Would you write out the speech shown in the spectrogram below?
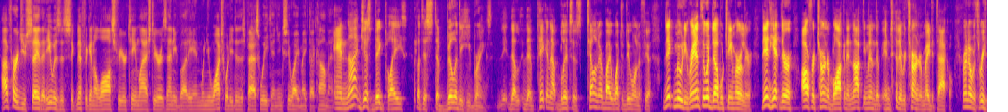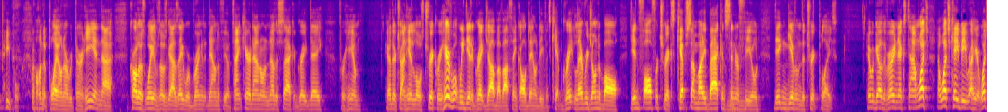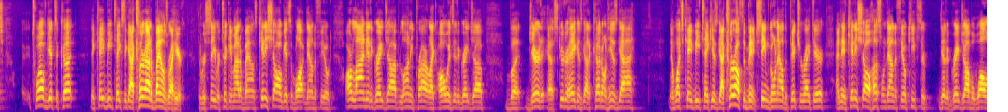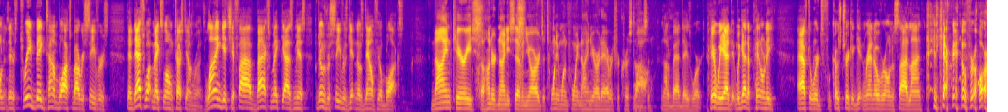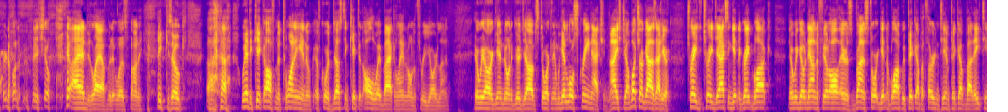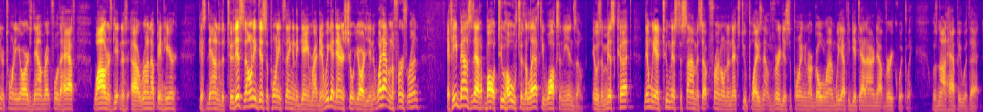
I've heard you say that he was as significant a loss for your team last year as anybody, and when you watch what he did this past weekend, you can see why you make that comment. And not just big plays, but the stability he brings. The, the, the, picking up blitzes, telling everybody what to do on the field. Nick Moody ran through a double team earlier, then hit their off returner block and then knocked him in the, into the returner made the tackle. Ran over three people on the play on our return. He and uh, Carlos Williams, those guys, they were bringing it down the field. Tank Carradine on another sack, a great day for him. Here they're trying to hit a little trickery. Here's what we did a great job of, I think, all down defense. Kept great leverage on the ball, didn't fall for tricks, kept somebody back in center mm-hmm. field, didn't give them the trick plays. Here we go. The very next time, watch now. Watch KB right here. Watch, 12 gets a cut, then KB takes the guy clear out of bounds right here. The receiver took him out of bounds. Kenny Shaw gets a block down the field. Our line did a great job. Lonnie Pryor, like always, did a great job. But Jared uh, Scooter Haggins got a cut on his guy. Now watch KB take his guy clear off the bench. See him going out of the picture right there. And then Kenny Shaw hustling down the field, keeps the, did a great job of walling it. There's three big time blocks by receivers. That that's what makes long touchdown runs. Line gets you five, backs make guys miss, but those receivers getting those downfield blocks. Nine carries, 197 yards, a 21.9 yard average for Chris Thompson. Wow, not a bad day's work. Here we had we got a penalty afterwards for Coach Trickett getting ran over on the sideline. he got ran over hard on the official. I had to laugh, but it was funny. He, so we had to kick off from the 20, and of course Dustin kicked it all the way back and landed on the three-yard line. Here we are again doing a good job storking, and we get a little screen action. Nice job. Watch our guys out here. Trey, Trey Jackson getting a great block. There we go down the field. All there's Bryan Stork getting a block. We pick up a third and 10, pick up about 18 or 20 yards down right before the half. Wilder's getting a uh, run up in here gets down to the two. This is the only disappointing thing in the game right now. We got down in short yardage. And what happened in the first run? If he bounces that ball two holes to the left, he walks in the end zone. It was a miscut. Then we had two missed assignments up front on the next two plays, and that was very disappointing in our goal line. We have to get that ironed out very quickly. Was not happy with that.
